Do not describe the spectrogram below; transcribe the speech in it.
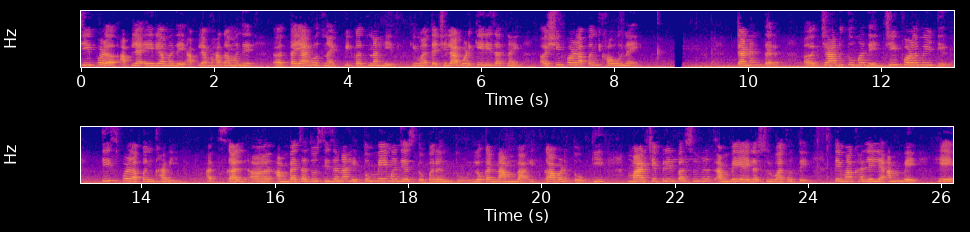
जी फळं आपल्या एरियामध्ये आपल्या भागामध्ये तयार होत नाही पिकत नाहीत किंवा त्याची लागवड केली जात नाही अशी फळं आपण खाऊ नये. त्यानंतर ज्या ऋतूमध्ये जी फळं मिळतील तीच फळं आपण खावी. आजकाल आंब्याचा जो सीझन आहे तो मे मध्ये असतो. परंतु लोकांना आंबा इतका आवडतो की मार्च एप्रिल पासूनच आंबे यायला सुरुवात होते. तेव्हा खाल्लेले आंबे हे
